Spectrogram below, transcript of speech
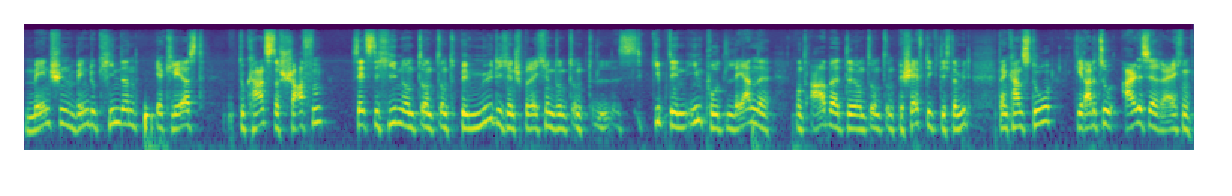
Menschen, wenn du Kindern erklärst, du kannst das schaffen, setz dich hin und, und, und bemühe dich entsprechend und, und gib den Input, lerne und arbeite und, und, und beschäftige dich damit, dann kannst du geradezu alles erreichen.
